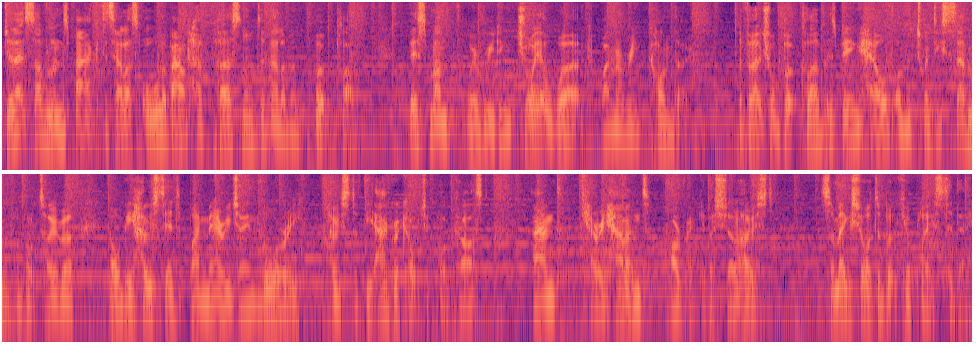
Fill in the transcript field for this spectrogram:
Janette Sutherland's back to tell us all about her personal development book club. This month, we're reading Joy at Work by Marie Kondo. The virtual book club is being held on the 27th of October and will be hosted by Mary Jane Laurie, host of the Agriculture podcast, and Kerry Hammond, our regular show host. So make sure to book your place today.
